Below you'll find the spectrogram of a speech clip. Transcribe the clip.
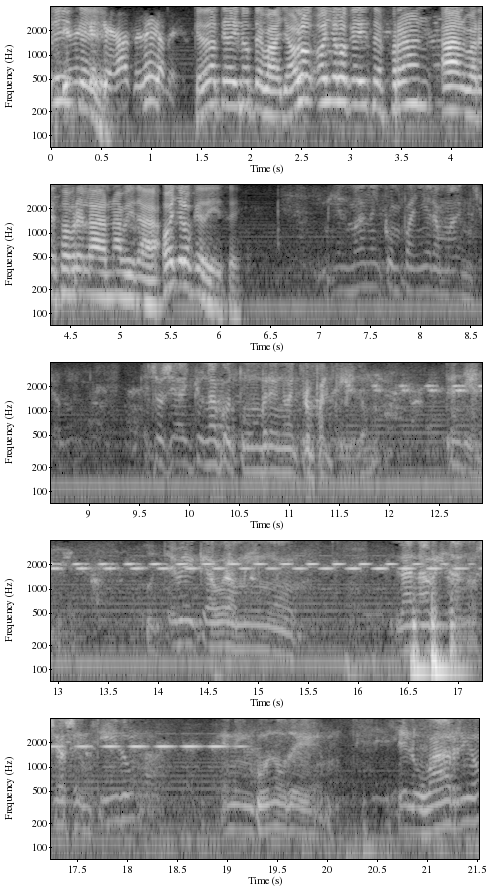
tienen Enrique. que quejarse, dígame. Quédate ahí, no te vayas. Oye, oye lo que dice Fran Álvarez sobre la Navidad. Oye lo que dice. Eso se ha hecho una costumbre en nuestro partido. ¿Te entiende? Usted ve que ahora mismo la Navidad no se ha sentido en ninguno de, de los barrios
